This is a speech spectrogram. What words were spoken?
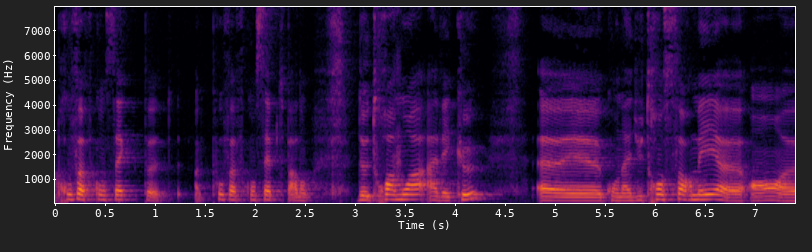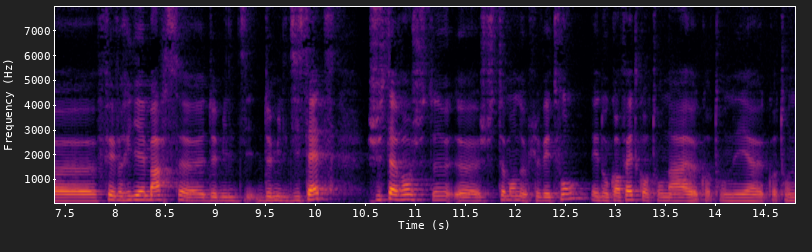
proof of concept proof of concept pardon, de trois mois avec eux, euh, qu'on a dû transformer euh, en euh, février-mars 2017 juste avant juste, justement notre levée de fonds. Et donc en fait, quand on a quand on est quand on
